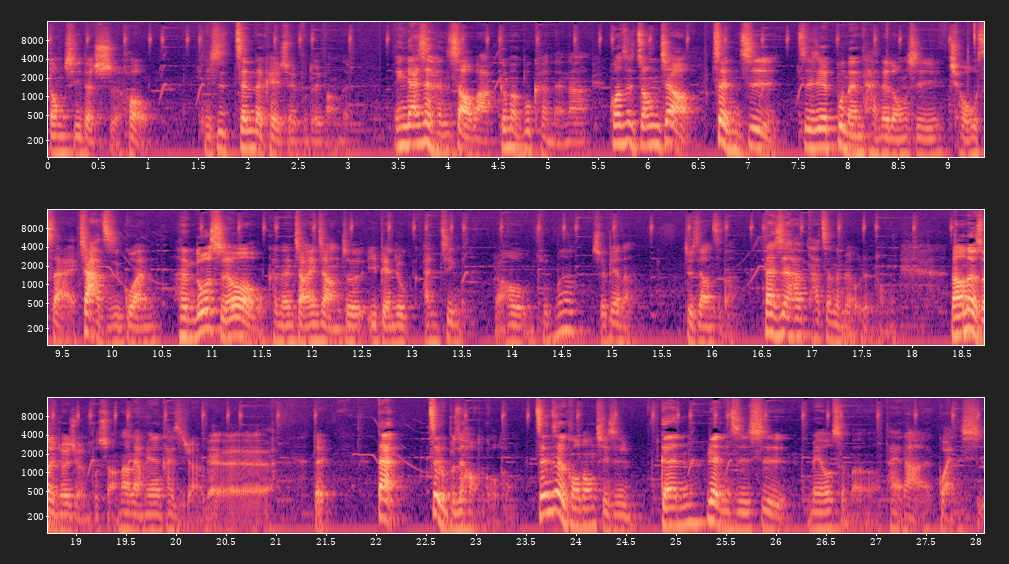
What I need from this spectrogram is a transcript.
东西的时候。你是真的可以说服对方的，应该是很少吧，根本不可能啊！光是宗教、政治这些不能谈的东西，球赛、价值观，很多时候可能讲一讲就一边就安静了，然后就嗯随便了，就这样子吧。但是他他真的没有认同你，然后那个时候你就会觉得不爽，那两边人开始觉得呃对，但这个不是好的沟通，真正的沟通其实跟认知是没有什么太大的关系，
